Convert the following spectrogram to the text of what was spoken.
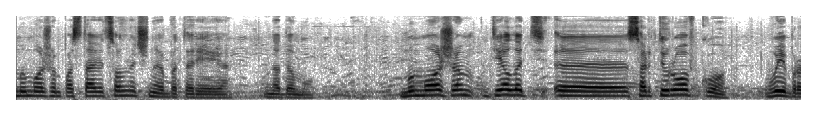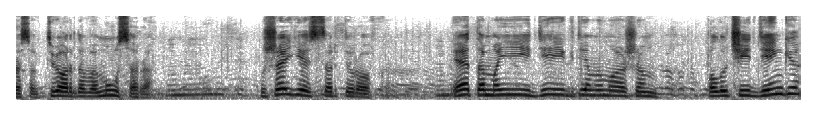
Мы можем поставить солнечную батарею на дому. Мы можем делать э, сортировку выбросов твердого мусора. Уже есть сортировка. Это мои идеи, где мы можем получить деньги,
